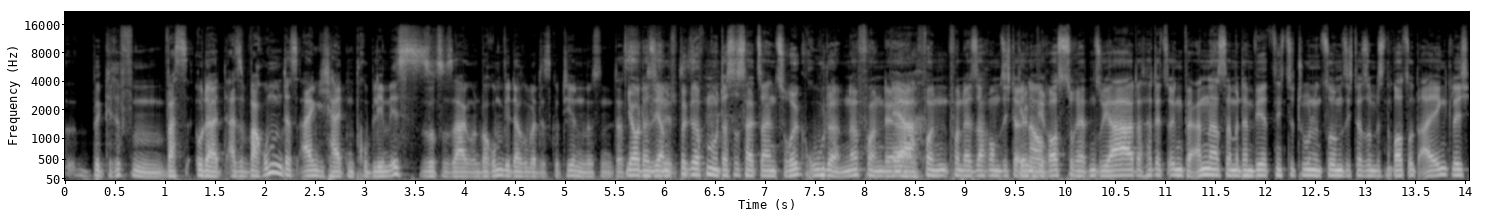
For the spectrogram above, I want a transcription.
begriffen, was oder also warum das eigentlich halt ein Problem ist sozusagen und warum wir darüber diskutieren müssen. ja, oder sie haben es begriffen und das ist halt sein Zurückrudern ne, von der ja. von, von der Sache, um sich da genau. irgendwie rauszuretten. So ja, das hat jetzt irgendwer anders, damit haben wir jetzt nichts zu tun und so, um sich da so ein bisschen raus. Und eigentlich,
